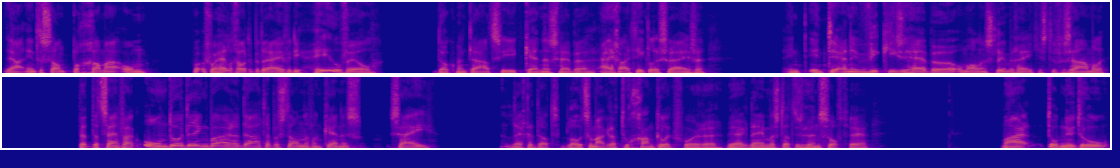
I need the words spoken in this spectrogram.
ja, interessant programma om voor, voor hele grote bedrijven die heel veel documentatie, kennis hebben, eigen artikelen schrijven, interne wikis hebben om al hun slimmigheidjes te verzamelen. Dat, dat zijn vaak ondoordringbare databestanden van kennis. Zij leggen dat bloot. Ze maken dat toegankelijk voor uh, werknemers. Dat is hun software. Maar tot nu toe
